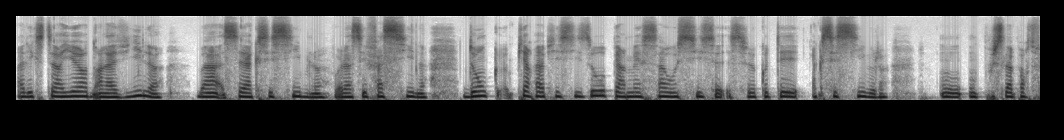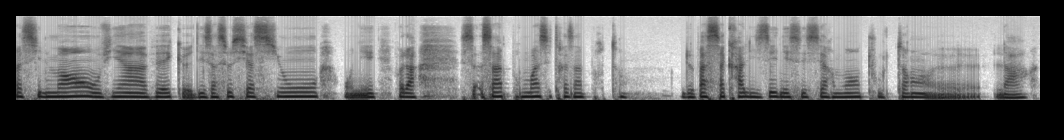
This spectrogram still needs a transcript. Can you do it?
à l'extérieur, dans la ville, ben, c'est accessible, voilà, c'est facile. Donc, pierre, papier, ciseaux permet ça aussi, ce côté accessible. On, pousse la porte facilement, on vient avec des associations, on est, voilà, ça pour moi, c'est très important de pas sacraliser nécessairement tout le temps euh, l'art.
